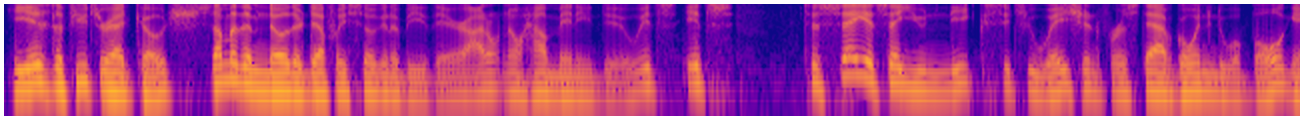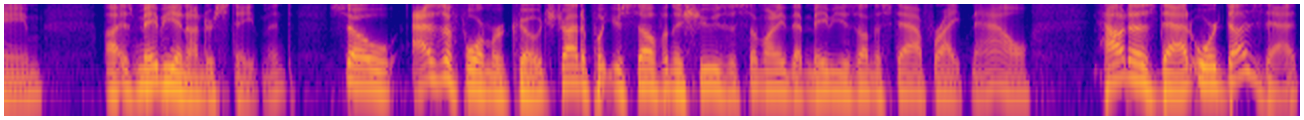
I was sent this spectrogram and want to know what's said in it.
He is the future head coach. Some of them know they're definitely still going to be there. I don't know how many do. It's it's to say it's a unique situation for a staff going into a bowl game uh, is maybe an understatement. So, as a former coach, trying to put yourself in the shoes of somebody that maybe is on the staff right now, how does that or does that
